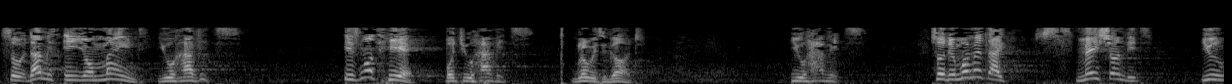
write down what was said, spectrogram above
So that means in your mind you have it. It's not here, but you have it. Glory to God. You have it. So the moment I mentioned it, you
